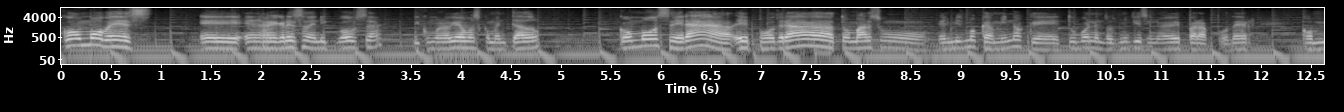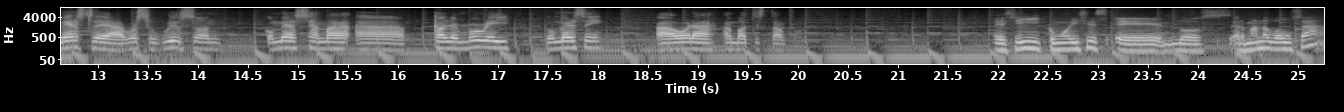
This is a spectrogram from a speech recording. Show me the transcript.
¿Cómo ves eh, el regreso de Nick Bosa? Y como lo habíamos comentado, ¿cómo será? Eh, ¿Podrá tomar su, el mismo camino que tuvo en el 2019 para poder comerse a Russell Wilson, comerse a, a Murray, comerse ahora a Matt Stanford. Eh, sí, como dices, eh, los hermanos Bousa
